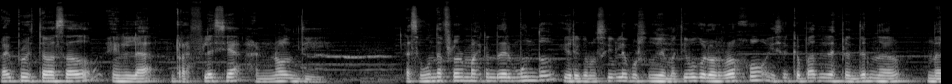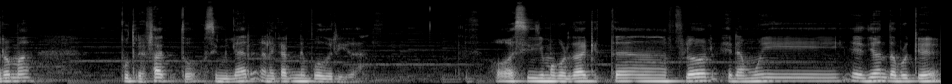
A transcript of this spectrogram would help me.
Está basado en la Rafflesia arnoldi, la segunda flor más grande del mundo y reconocible por su llamativo color rojo y ser capaz de desprender un aroma putrefacto similar a la carne podrida. O oh, así yo me acordaba que esta flor era muy hedionda porque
